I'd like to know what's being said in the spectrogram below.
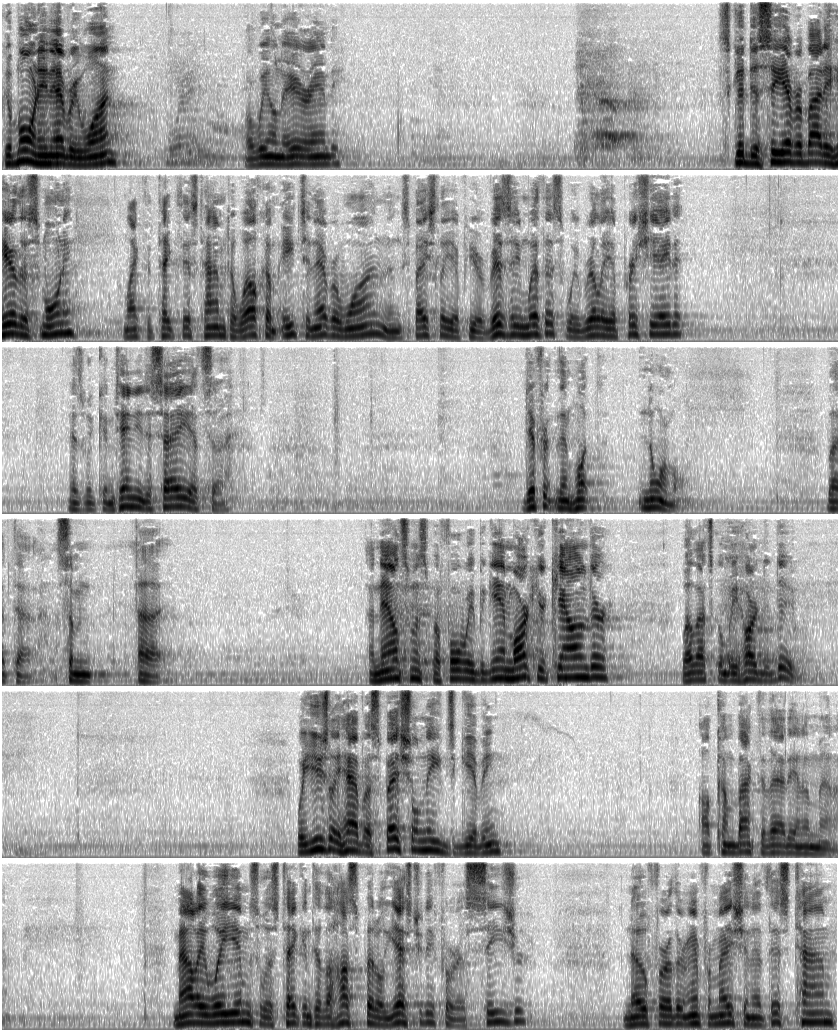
Good morning, everyone. Are we on the air, Andy? It's good to see everybody here this morning. I'd like to take this time to welcome each and every one, and especially if you're visiting with us, we really appreciate it. As we continue to say, it's a different than what normal. But uh, some uh, announcements before we begin. Mark your calendar. Well, that's going to be hard to do. We usually have a special needs giving. I'll come back to that in a minute. Mally Williams was taken to the hospital yesterday for a seizure. No further information at this time.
